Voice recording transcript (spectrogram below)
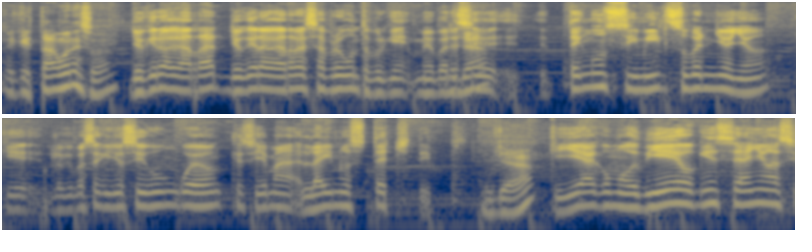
Es que estábamos en eso, ¿eh? yo quiero agarrar, yo quiero agarrar esa pregunta porque me parece. Ya. Tengo un simil súper ñoño. Que lo que pasa es que yo sigo un weón que se llama Linus Tech Tips. Ya. Que lleva como 10 o 15 años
